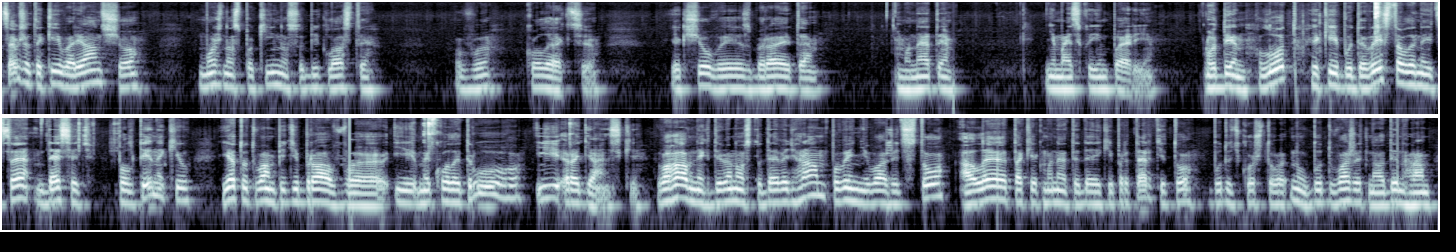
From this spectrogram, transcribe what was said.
Це вже такий варіант, що можна спокійно собі класти в колекцію, якщо ви збираєте монети Німецької імперії. Один лот, який буде виставлений, це 10 полтинників. Я тут вам підібрав і Миколи II, і радянські. Вага в них 99 грам, повинні важити 100, але так як монети деякі притерті, то будуть коштувати, ну, будуть важити на 1 грам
